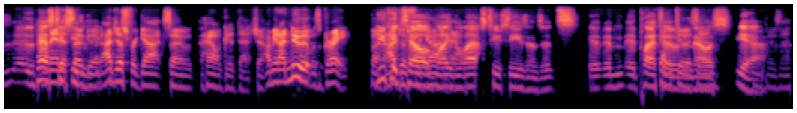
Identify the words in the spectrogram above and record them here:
the past Man, two it's so good. I just forgot so how good that show. I mean, I knew it was great, but you I could tell how- the last two seasons, it's it, it, it plateaued and now end. it's yeah. It uh,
